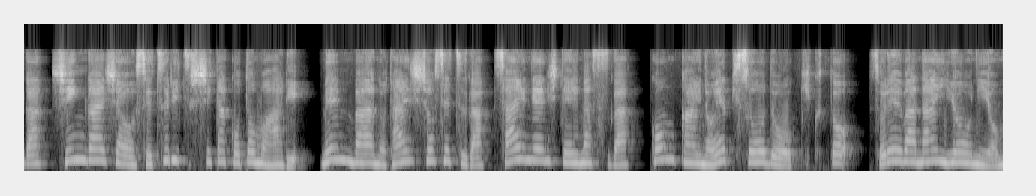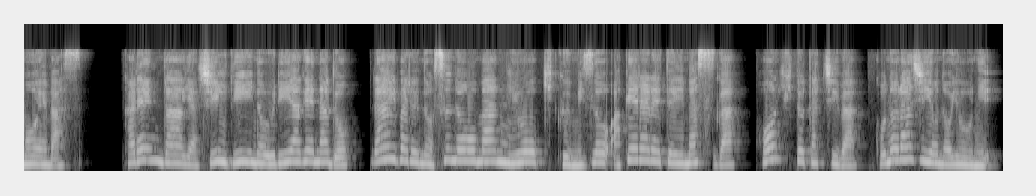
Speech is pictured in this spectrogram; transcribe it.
が新会社を設立したこともあり、メンバーの退所説が再燃していますが、今回のエピソードを聞くと、それはないように思えます。カレンダーや CD の売り上げなど、ライバルの Snow Man に大きく水をあけられていますが、本人たちはこのラジオのように、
